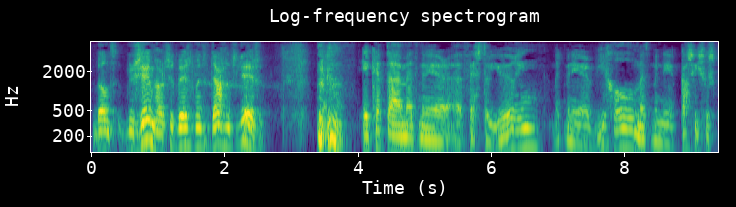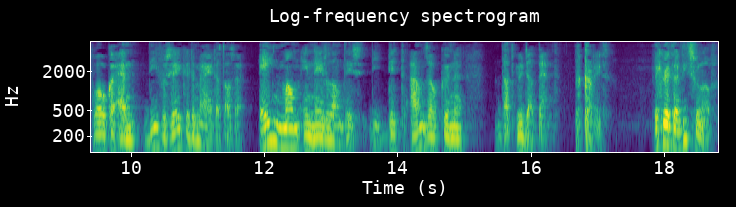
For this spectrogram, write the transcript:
Want het museum houdt zich bezig met het dagelijks leven. Ik heb daar met meneer eh, Vester Jeuring, met meneer Wiegel, met meneer Cassis gesproken... en die verzekerde mij dat als er één man in Nederland is die dit aan zou kunnen, dat u dat bent. Dat kan niet. Ik weet daar niets van af.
